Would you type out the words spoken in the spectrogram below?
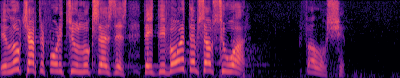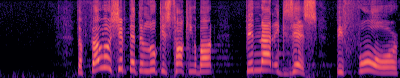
In Luke chapter 42, Luke says this They devoted themselves to what? Fellowship. The fellowship that the Luke is talking about did not exist before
